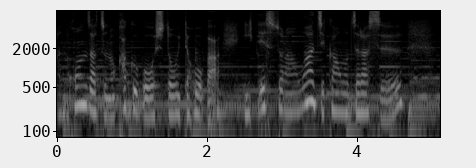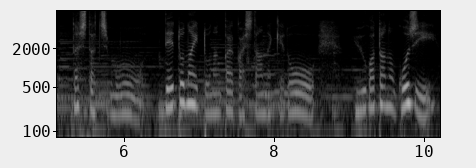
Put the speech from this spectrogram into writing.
あの混雑の覚悟をしておいた方がいい。レストランは時間をずらす。私たちもデートナイト何回かしたんだけど夕方の5時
